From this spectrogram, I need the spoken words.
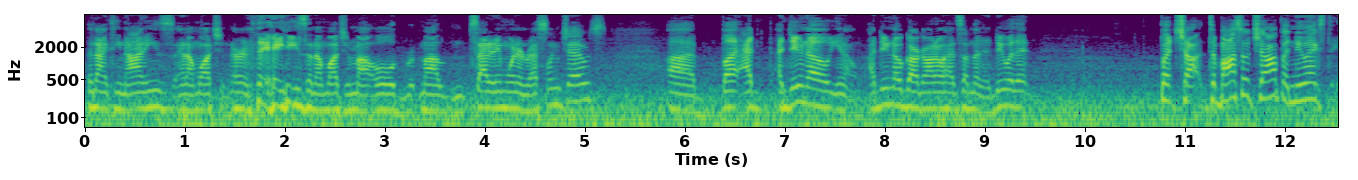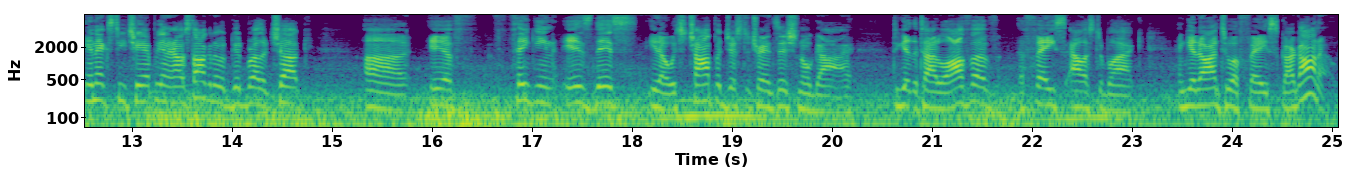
the 1990s and I'm watching, or the 80s and I'm watching my old, my Saturday morning wrestling shows. Uh, but I, I do know, you know, I do know Gargano had something to do with it. But Ch- Tommaso Ciampa, new NXT champion, and I was talking to a good brother Chuck, uh, if thinking, is this, you know, is Ciampa just a transitional guy? To get the title off of a face Aleister Black and get onto a face Gargano.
